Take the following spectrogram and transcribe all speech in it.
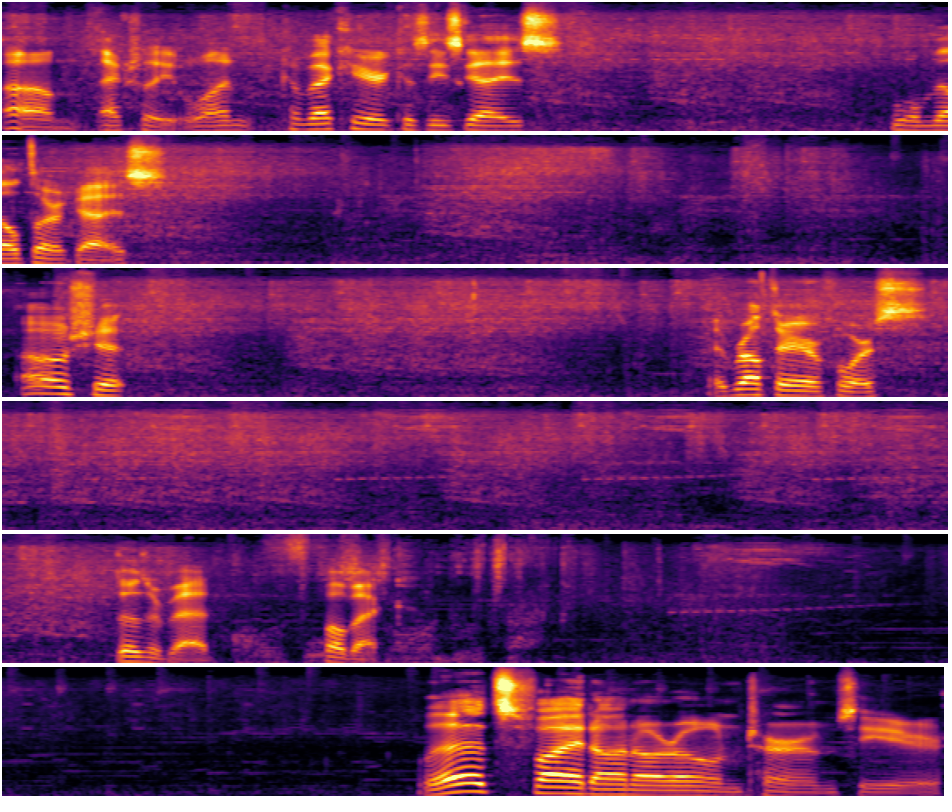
Um, actually, one, come back here because these guys will melt our guys. Oh shit. They brought their air force. Those are bad. Fall back. Let's fight on our own terms here.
